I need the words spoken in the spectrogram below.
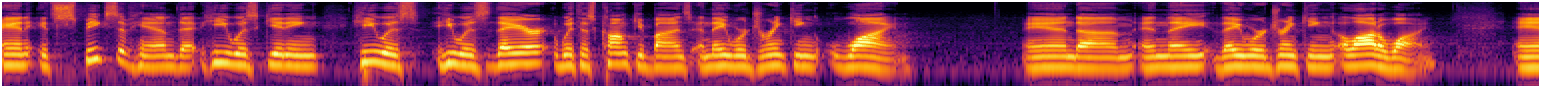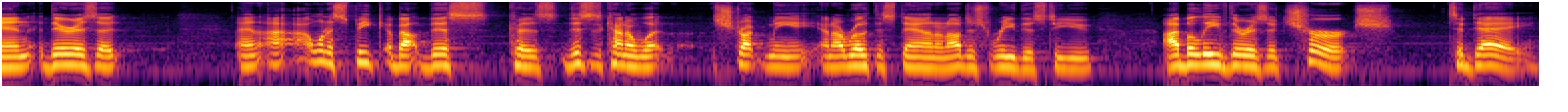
And it speaks of him that he was getting, he was, he was there with his concubines and they were drinking wine. And, um, and they, they were drinking a lot of wine. And there is a, and I, I want to speak about this because this is kind of what struck me, and I wrote this down, and I'll just read this to you. I believe there is a church today.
